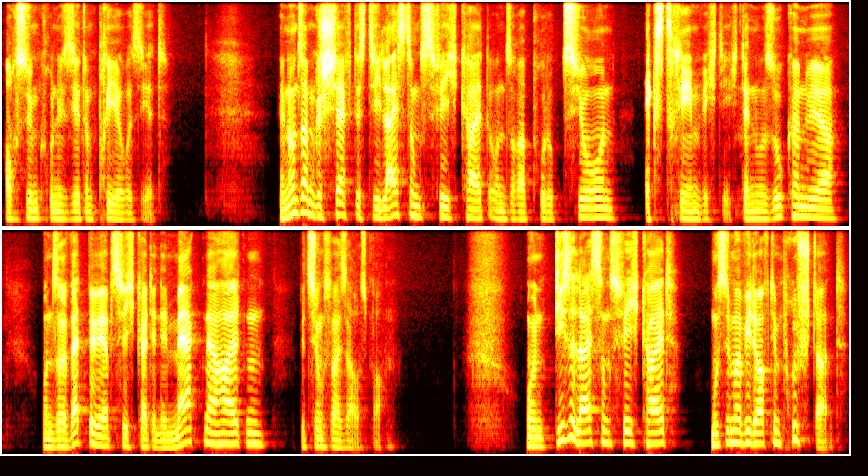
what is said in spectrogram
auch synchronisiert und priorisiert. In unserem Geschäft ist die Leistungsfähigkeit unserer Produktion extrem wichtig, denn nur so können wir unsere Wettbewerbsfähigkeit in den Märkten erhalten bzw. ausbauen. Und diese Leistungsfähigkeit muss immer wieder auf den Prüfstand,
